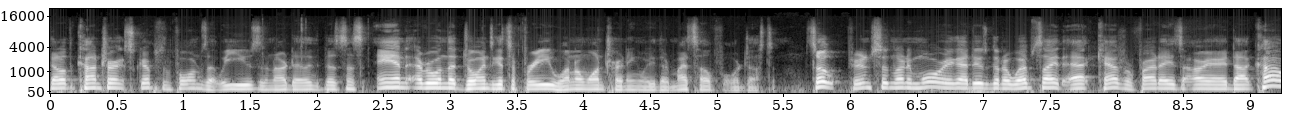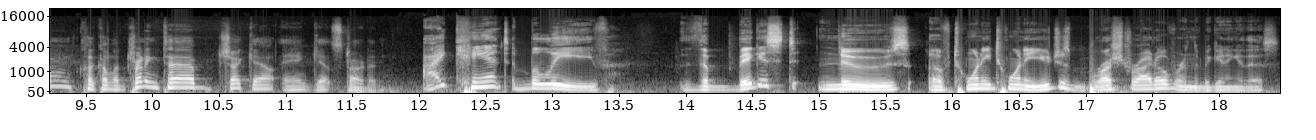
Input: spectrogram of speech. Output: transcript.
Got all the contract scripts and forms that we use in our daily business, and everyone that joins gets a free one-on-one training with either myself or Justin. So, if you're interested in learning more, all you gotta do is go to our website at casualfridaysrei.com, click on the training tab, check out, and get started. I can't believe the biggest news of 2020 you just brushed right over in the beginning of this.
